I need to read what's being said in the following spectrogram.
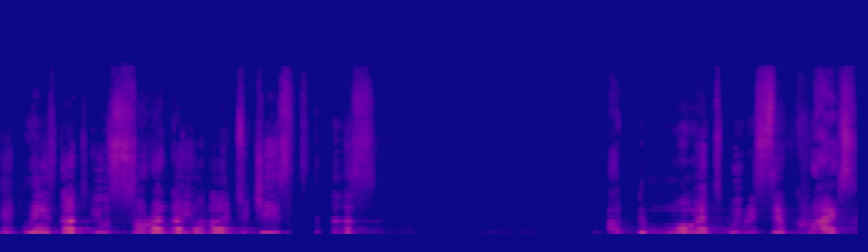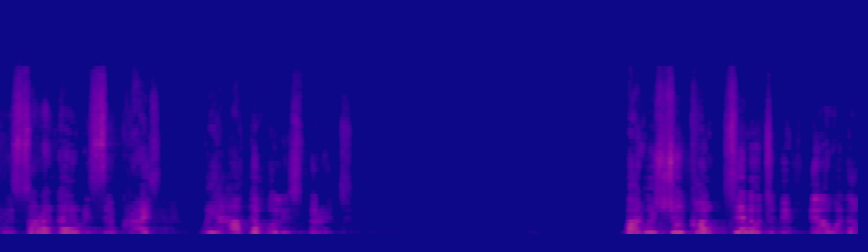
It means that you surrender your life to Jesus. At the moment we receive Christ, we surrender and receive Christ, we have the Holy Spirit. But we should continue to be filled with the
